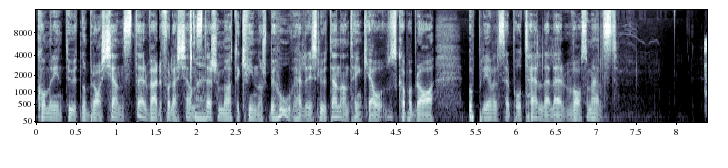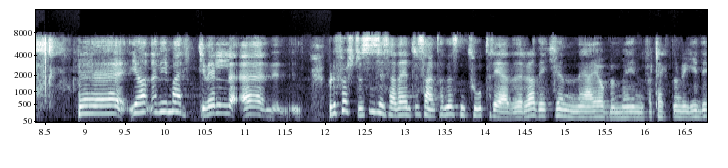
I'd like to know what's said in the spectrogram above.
kommer det inte ut några bra tjänster, värdefulla tjänster Nej. som möter kvinnors behov heller i slutändan tänker jag och skapar bra upplevelser på hotell eller vad som helst. Eh, ja, Vi merker vel eh, For det første så syns jeg det er interessant at nesten to tredjedeler av de kvinnene jeg jobber med innenfor teknologi, de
